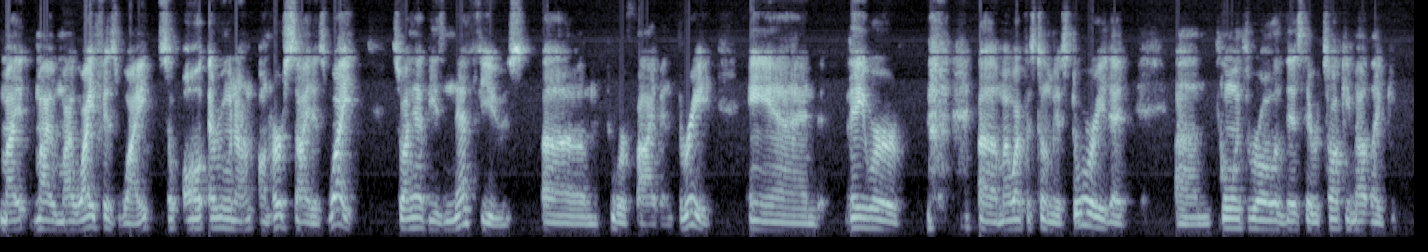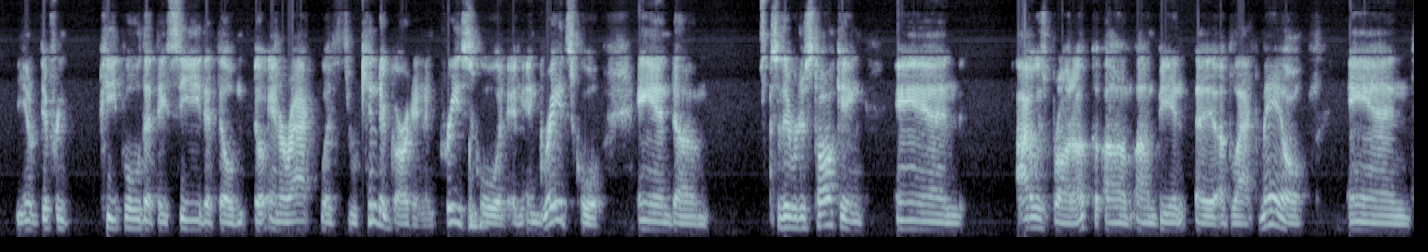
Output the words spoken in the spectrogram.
my my my wife is white, so all everyone on, on her side is white. So I have these nephews um, who are five and three, and they were. Uh, my wife was telling me a story that um, going through all of this, they were talking about like you know different people that they see that they'll they'll interact with through kindergarten and preschool and, and, grade school, and um, so they were just talking, and I was brought up um, um, being a, a black male, and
